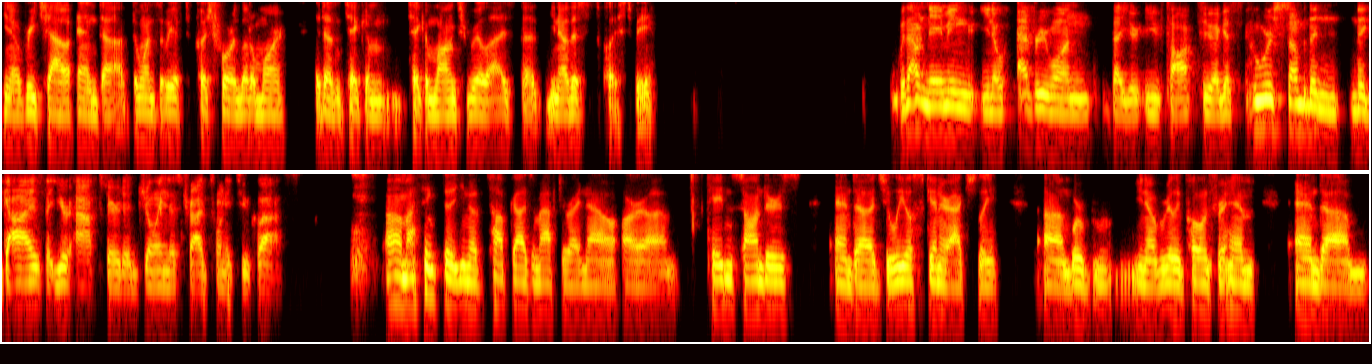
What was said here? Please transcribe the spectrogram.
you know, reach out, and uh, the ones that we have to push for a little more. It doesn't take them take them long to realize that you know this is the place to be. Without naming, you know, everyone that you you've talked to, I guess who are some of the the guys that you're after to join this Tribe 22 class? Um, I think the you know the top guys I'm after right now are um, Kaden Saunders and uh, Jaleel Skinner. Actually, um, we're you know really pulling for him, and um,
